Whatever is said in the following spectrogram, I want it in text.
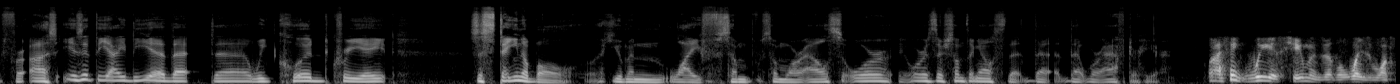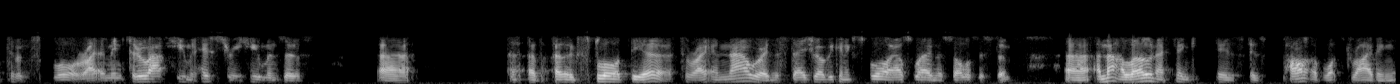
for us? Is it the idea that uh, we could create sustainable human life some somewhere else, or or is there something else that that that we're after here? Well, I think we as humans have always wanted to explore, right? I mean, throughout human history, humans have, uh, have, have explored the Earth, right? And now we're in the stage where we can explore elsewhere in the solar system. Uh, and that alone, I think, is is part of what's driving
